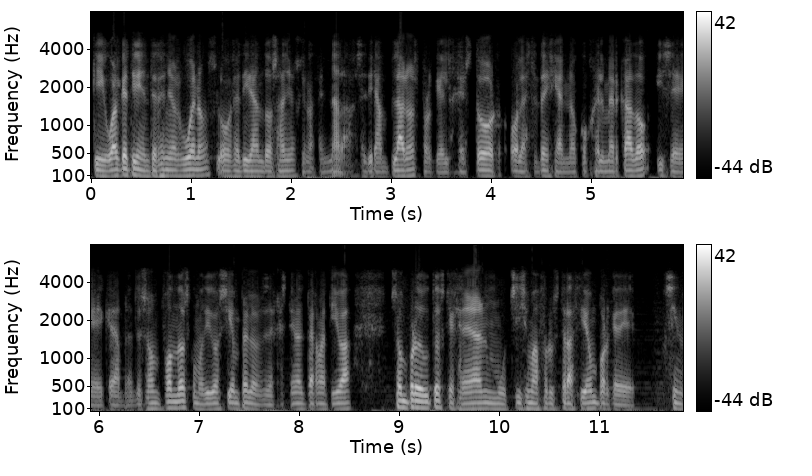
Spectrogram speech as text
que igual que tienen tres años buenos, luego se tiran dos años que no hacen nada, se tiran planos porque el gestor o la estrategia no coge el mercado y se quedan planos. Entonces, son fondos, como digo siempre, los de gestión alternativa, son productos que generan muchísima frustración porque sin,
